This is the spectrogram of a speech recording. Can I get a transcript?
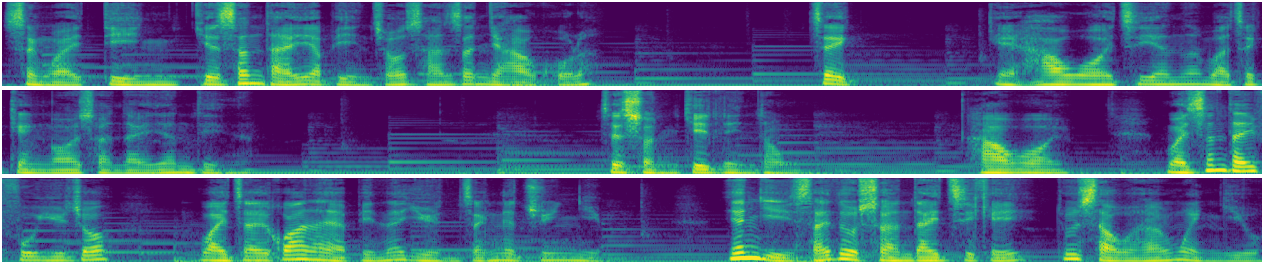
成为电嘅身体入边所产生嘅效果啦，即系嘅孝爱之恩啦，或者敬爱上帝嘅恩典啦，即系纯洁连同孝爱，为身体赋予咗位制关系入边咧完整嘅尊严。因而使到上帝自己都受享荣耀，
